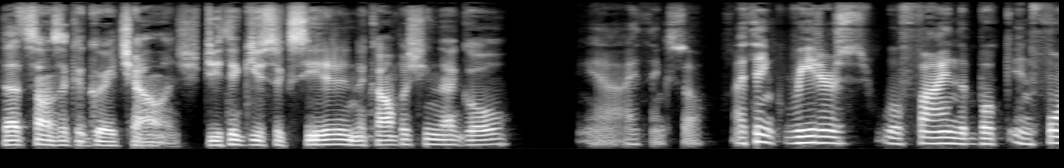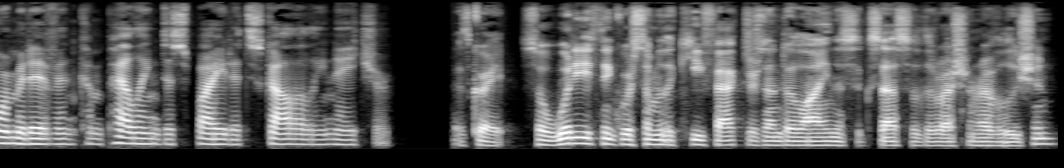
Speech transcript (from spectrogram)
that sounds like a great challenge. Do you think you succeeded in accomplishing that goal? Yeah, I think so. I think readers will find the book informative and compelling despite its scholarly nature. That's great. So, what do you think were some of the key factors underlying the success of the Russian Revolution?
